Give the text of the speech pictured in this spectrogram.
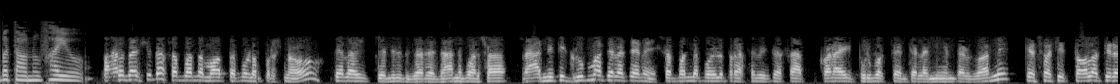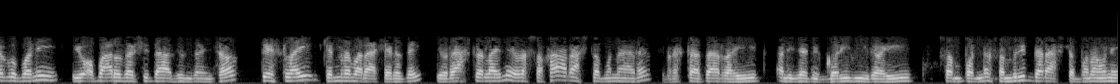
बताउनुभयो। पारदर्शिता सबभन्दा महत्वपूर्ण प्रश्न हो। त्यसलाई केन्द्रित गरेर जानुपर्छ। राजनीतिक रूपमा त्यसलाई चाहिँ सबभन्दा पहिलो प्राथमिकता साथ कडाईपूर्वक चाहिँ त्यसलाई नियन्त्रण गर्ने। त्यसपछि तलतिरको पनि यो अपारदर्शिता जुन चाहिँ छ त्यसलाई केन्द्रमा राखेर चाहिँ यो राष्ट्रलाई नै एउटा सफा राष्ट्र बनाएर भ्रष्टाचार रहित अनि चाहिँ गरिबी रहित सम्पन्न समृद्ध राष्ट्र बनाउने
